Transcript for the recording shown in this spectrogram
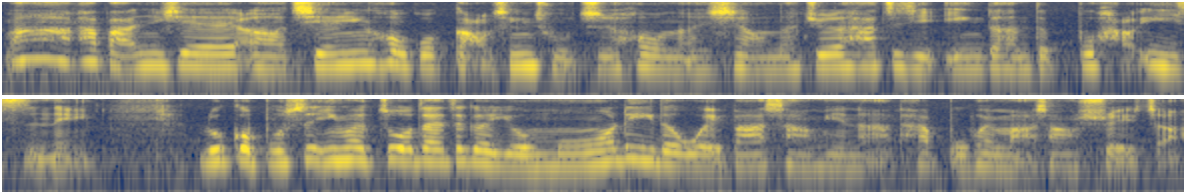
啊，他把那些呃前因后果搞清楚之后呢，小能觉得他自己赢得很的不好意思呢。如果不是因为坐在这个有魔力的尾巴上面呢，他不会马上睡着。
